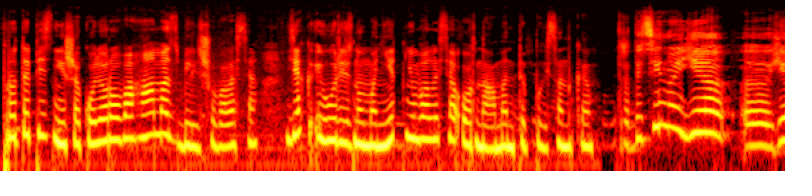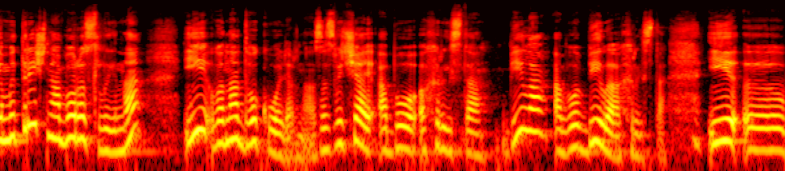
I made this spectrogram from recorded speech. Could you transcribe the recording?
проте пізніше кольорова гама збільшувалася, як і урізноманітнювалися орнаменти писанки. Традиційно є е, геометрична або рослина, і вона двоколірна. Зазвичай або ахриста біла, або біла ахриста. І е,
